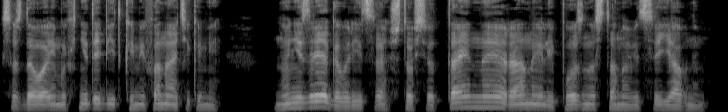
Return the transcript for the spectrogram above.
создаваемых недобитками-фанатиками. Но не зря говорится, что все тайное рано или поздно становится явным.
